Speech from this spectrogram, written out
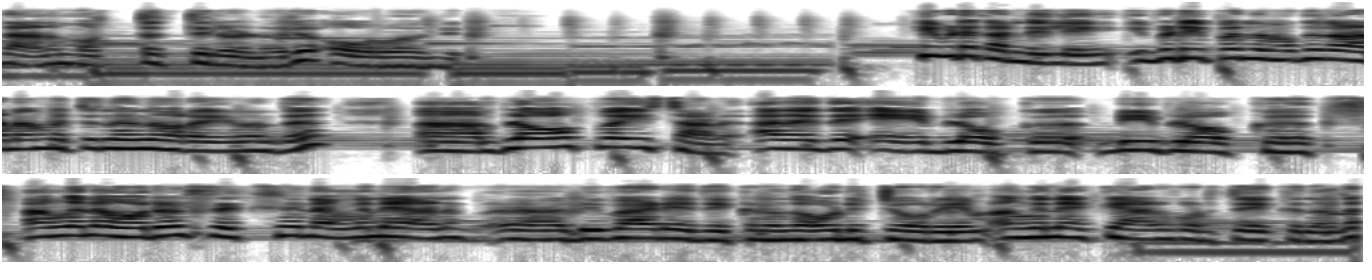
ഇതാണ് മൊത്തത്തിലുള്ള ഒരു ഓവർവ്യൂ ഇവിടെ കണ്ടില്ലേ? ഇവിടെ ഇപ്പൊ നമുക്ക് കാണാൻ പറ്റുന്നതെന്ന് പറയുന്നത് ബ്ലോക്ക് വൈസ് ആണ്. അതായത് എ ബ്ലോക്ക് ബി ബ്ലോക്ക് അങ്ങനെ ഓരോ സെക്ഷൻ അങ്ങനെയാണ് ഡിവൈഡ് ചെയ്തേക്കുന്നത് ഓഡിറ്റോറിയം അങ്ങനെയൊക്കെയാണ് കൊടുത്തേക്കുന്നത്.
